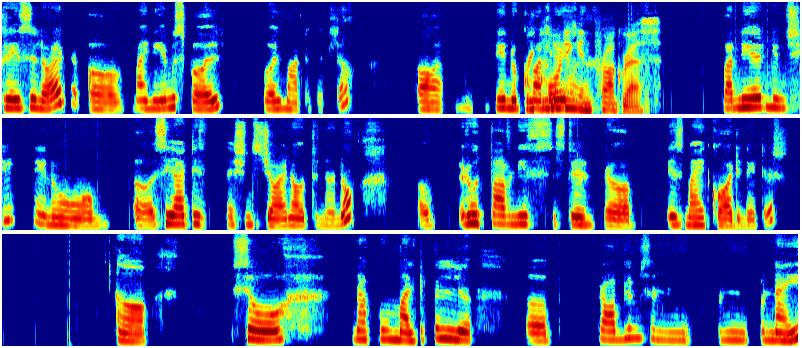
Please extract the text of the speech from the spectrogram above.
Praise Lord my name is Pearl Pearl మాటపట్ల నేను ఒక one Recording year in progress. One year నుంచి నేను సిఆర్టీ సెషన్స్ జాయిన్ అవుతున్నాను. Ruth Pavani sister is my coordinator so నాకు మల్టిపుల్ ప్రాబ్లమ్స్ ఉన్నాయి.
